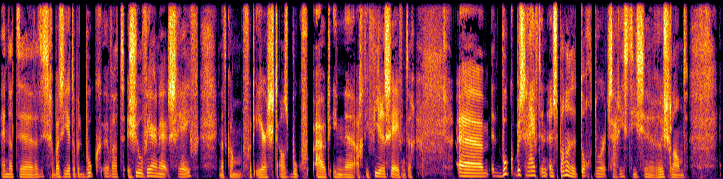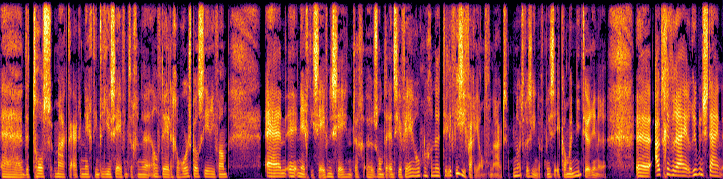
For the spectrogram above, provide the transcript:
En dat, uh, dat is gebaseerd op het boek uh, wat Jules Verne schreef. En dat kwam voor het eerst als boek uit in uh, 1874. Ehm, het boek beschrijft een, een spannende tocht door het tsaristische Rusland. Uh, de Tros maakte er in 1973 een elfdelige hoorspelserie van. En in 1977 uh, zond de NCRV er ook nog een televisievariant van uit. Nooit gezien, of tenminste, ik kan me niet herinneren. Uitgeverij Rubenstein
